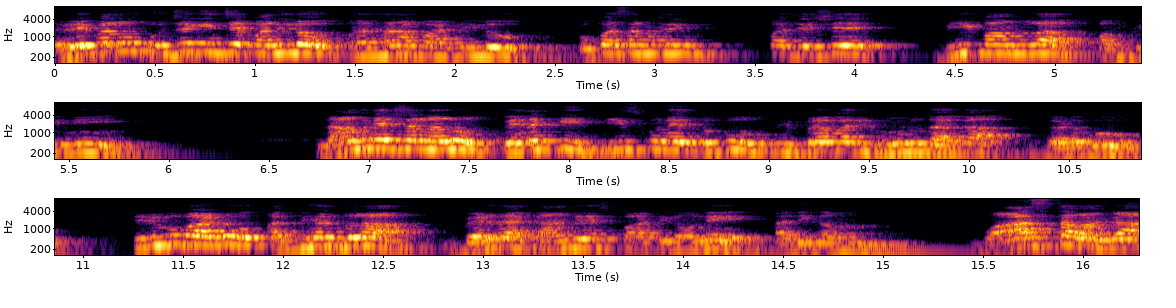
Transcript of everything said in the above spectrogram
రేపలను బుజ్జగించే పనిలో ప్రధాన పార్టీలు ఉపసంహరింపజేసే బీఫామ్ల పంపిణీ. నామినేషన్లను వెనక్కి తీసుకునేందుకు ఫిబ్రవరి మూడు దాకా గడువు. తిరుగుబాటు అభ్యర్థుల బెడద కాంగ్రెస్ పార్టీలోనే అధికం. వాస్తవంగా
